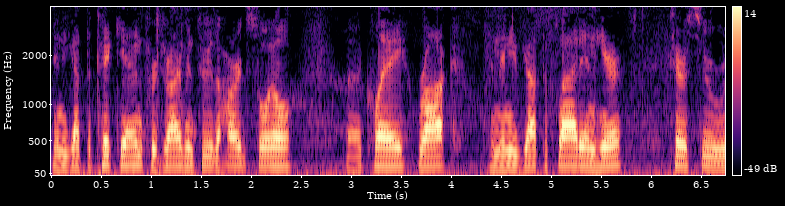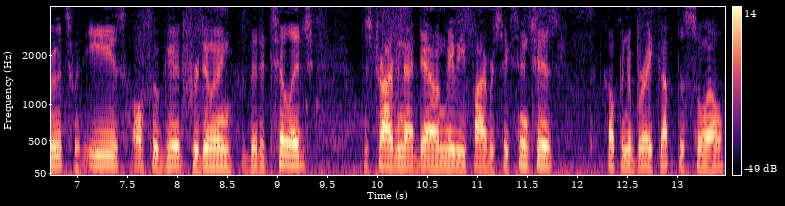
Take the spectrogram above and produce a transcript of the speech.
and you got the pick end for driving through the hard soil, uh, clay, rock, and then you've got the flat end here. Tears through roots with ease, also good for doing a bit of tillage just driving that down maybe five or six inches, helping to break up the soil.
